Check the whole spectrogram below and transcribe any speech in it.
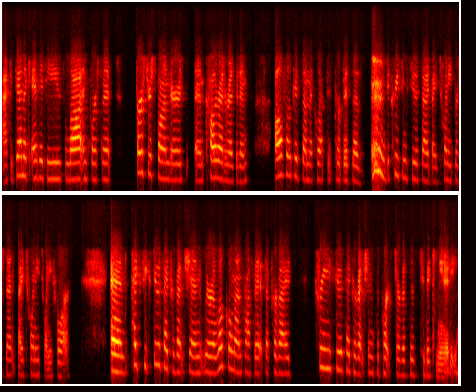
academic entities, law enforcement, first responders, and Colorado residents, all focused on the collective purpose of decreasing suicide by 20% by 2024. And Pikes Peak Suicide Prevention, we're a local nonprofit that provides free suicide prevention support services to the community.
